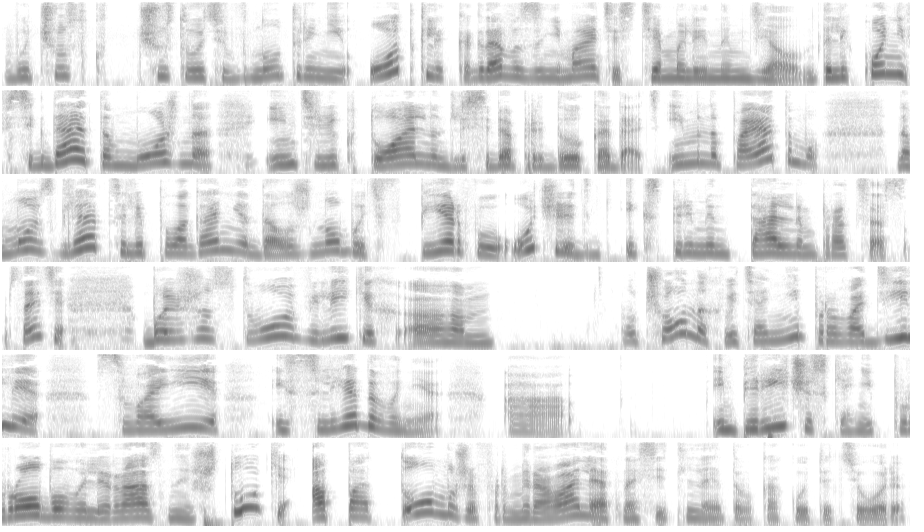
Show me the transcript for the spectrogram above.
вы чувствуете внутренний отклик, когда вы занимаетесь тем или иным делом. Далеко не всегда это можно интеллектуально для себя предугадать. Именно поэтому, на мой взгляд, целеполагание должно быть в первую очередь экспериментальным процессом. Знаете, большинство великих э, ученых, ведь они проводили свои исследования а, эмпирически они пробовали разные штуки, а потом уже формировали относительно этого какую-то теорию.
